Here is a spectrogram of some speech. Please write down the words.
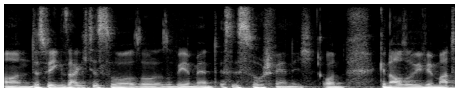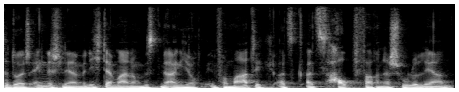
Und deswegen sage ich das so, so, so vehement, es ist so schwer nicht. Und genauso wie wir Mathe, Deutsch, Englisch lernen, bin ich der Meinung, müssten wir eigentlich auch Informatik als, als Hauptfach in der Schule lernen,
